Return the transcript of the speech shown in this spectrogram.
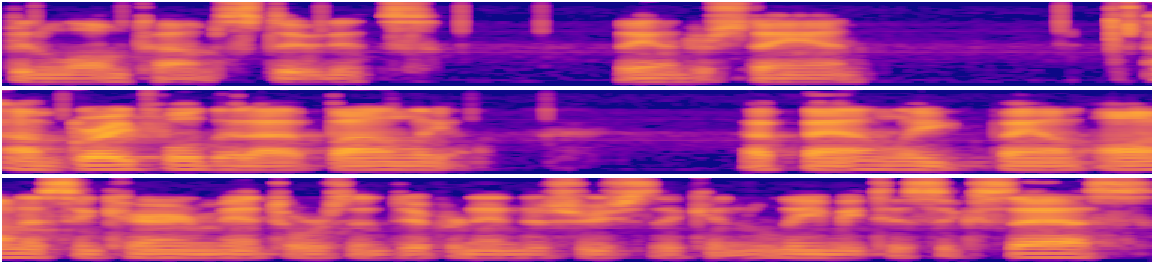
been longtime students. They understand. I'm grateful that I finally I finally found honest and caring mentors in different industries that can lead me to success.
